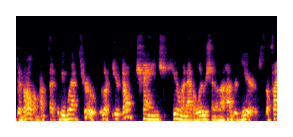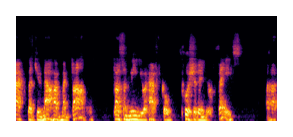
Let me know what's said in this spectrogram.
development that we went through. Look, you don't change human evolution in a hundred years. The fact that you now have McDonald's doesn't mean you have to go push it in your face. Uh,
